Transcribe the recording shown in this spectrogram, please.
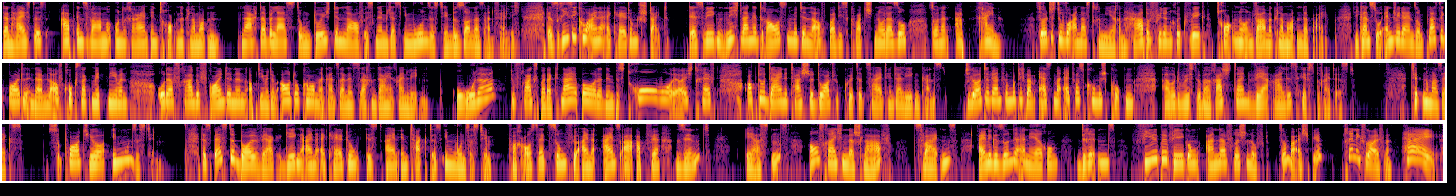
Dann heißt es ab ins Warme und rein in trockene Klamotten. Nach der Belastung durch den Lauf ist nämlich das Immunsystem besonders anfällig. Das Risiko einer Erkältung steigt. Deswegen nicht lange draußen mit den Laufbuddies quatschen oder so, sondern ab rein. Solltest du woanders trainieren, habe für den Rückweg trockene und warme Klamotten dabei. Die kannst du entweder in so einem Plastikbeutel in deinem Laufrucksack mitnehmen oder frage Freundinnen, ob die mit dem Auto kommen, dann kannst du deine Sachen da reinlegen. Oder du fragst bei der Kneipe oder dem Bistro, wo ihr euch trefft, ob du deine Tasche dort für kurze Zeit hinterlegen kannst. Die Leute werden vermutlich beim ersten Mal etwas komisch gucken, aber du wirst überrascht sein, wer alles hilfsbereit ist. Tipp Nummer 6. Support your Immunsystem. Das beste Bollwerk gegen eine Erkältung ist ein intaktes Immunsystem. Voraussetzungen für eine 1A-Abwehr sind erstens ausreichender Schlaf, zweitens eine gesunde Ernährung, drittens viel Bewegung an der frischen Luft, zum Beispiel Trainingsläufe. Hey!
